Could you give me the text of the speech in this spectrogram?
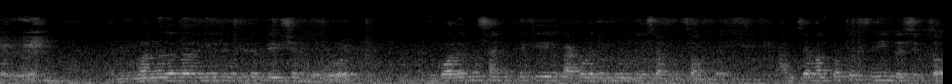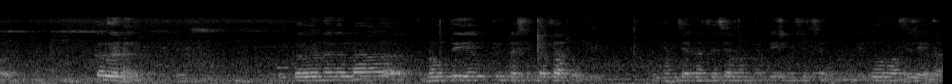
कॉलेजला आणि विमाननगरला राहिली होती म्हणजे त्या ट्युशन होते कॉलेजनं सांगितलं की आठवड्यातून दोन दिवस आपण संपलं आमच्या मार्फतच ही इंटर्नशिप चालू आहे. कर्वेनगर कर्वेनगरला नऊ ते एक इंटर्नशिपला जात होती. आणि ह्यांच्या घरच्याच्या म्हणणं की शिक्षण म्हणजे दोन वाजता यायला.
